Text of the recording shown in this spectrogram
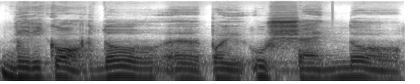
mi ricordo eh, poi uscendo,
